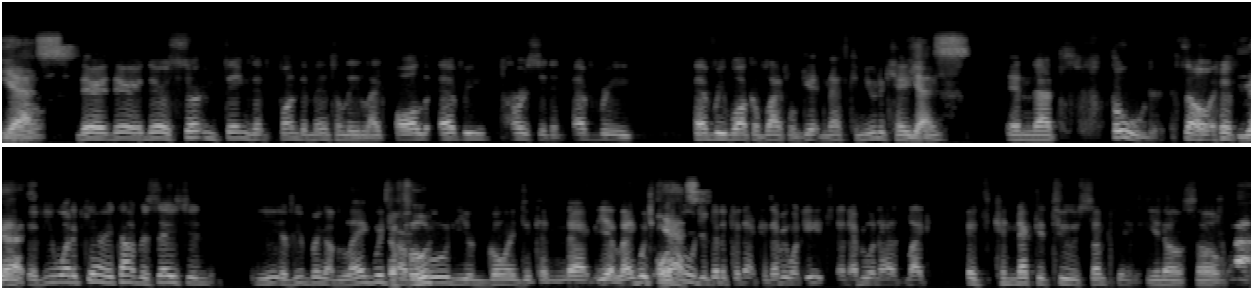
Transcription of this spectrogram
you know? yes, there there there are certain things that fundamentally like all every person in every every walk of life will get and that's communication yes, and that's food so if yes, if you want to carry a conversation, you, if you bring up language The or food? food? you're going to connect. Yeah, language or Yes. food, you're going to connect because everyone eats and everyone has like it's connected to something, you know. So Wow.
